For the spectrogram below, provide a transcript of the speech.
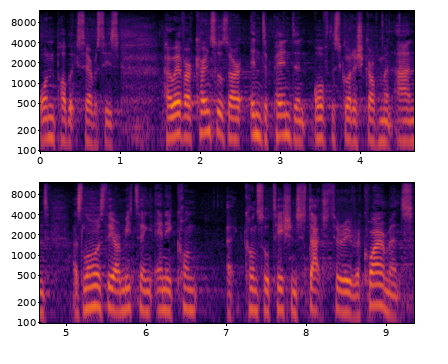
on public services However, councils are independent of the Scottish Government and, as long as they are meeting any con uh, consultation statutory requirements,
